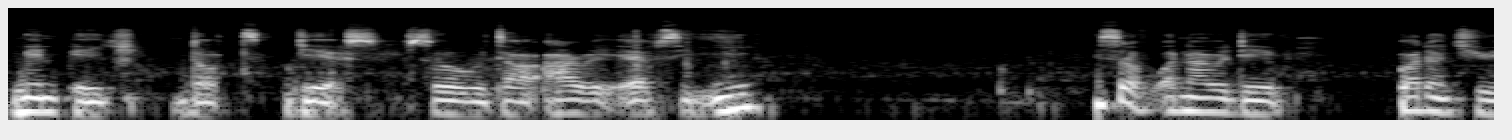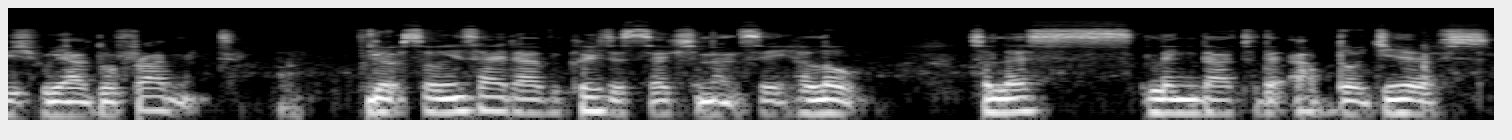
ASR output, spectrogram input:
main page.js so with our rafce instead of ordinary div why don't you use react or fragment? Good so inside that we create a section and say hello. So let's link that to the app.js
